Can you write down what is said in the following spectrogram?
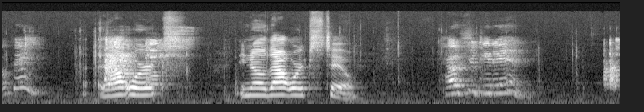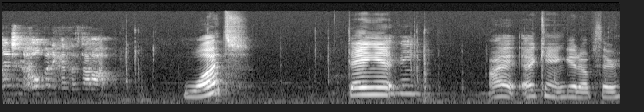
Okay. that works. You know that works too. How'd you get in? There's an opening at the top. What? Dang it! think. I I can't get up there.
